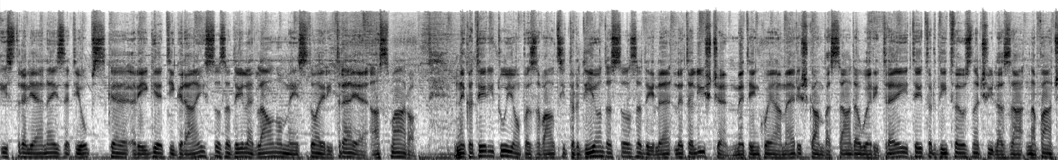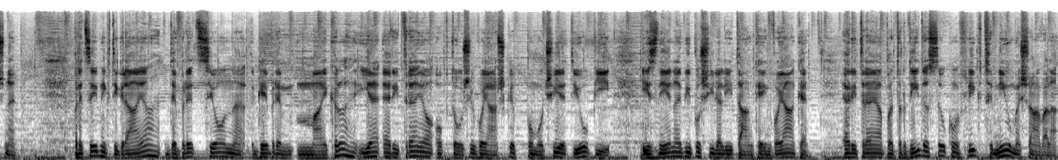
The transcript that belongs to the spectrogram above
izstreljene iz etiopske regije Tigraj, so zadele glavno mesto Eritreje, Asmaro. Nekateri tuji opazovalci trdijo, da so zadele letališče, medtem ko je ameriška ambasada v Eritreji te trditve označila za napačne. Predsednik Tigraja, Debrecen Gebre Michael, je Eritrejo obtožil vojaške pomoči Etiopiji, iz nje naj bi pošiljali tanke in vojake. Eritreja pa trdi, da se v konflikt ni umešavala.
